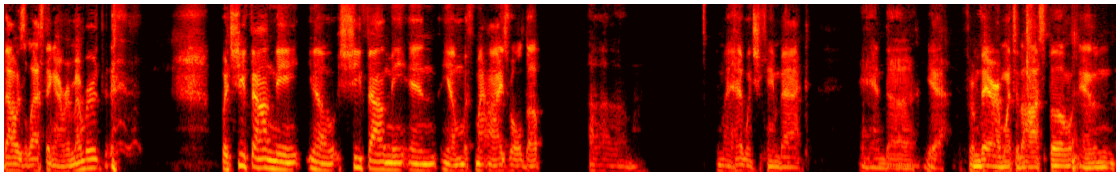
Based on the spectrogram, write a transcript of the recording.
that was the last thing I remembered. but she found me, you know, she found me in, you know, with my eyes rolled up um, in my head when she came back. And uh, yeah, from there I went to the hospital and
